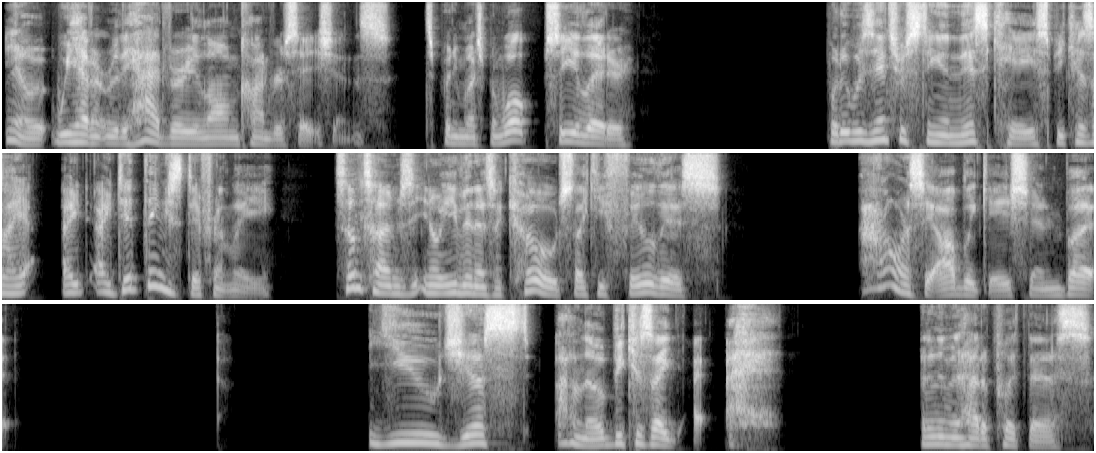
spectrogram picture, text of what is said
you know we haven't really had very long conversations. It's pretty much been well, see you later. But it was interesting in this case because I I, I did things differently. Sometimes you know even as a coach, like you feel this, I don't want to say obligation, but you just I don't know because I I, I don't even know how to put this.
